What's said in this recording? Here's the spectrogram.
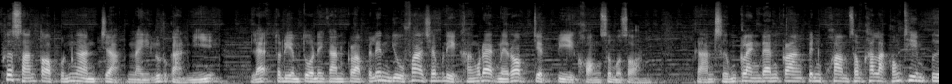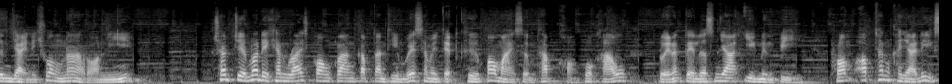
เพื่อสานต่อผลงานจากในฤดูกาลนี้ และเตรียมตัวในการกลับไปเล่นยูฟ่าแชมเปี้ยนลีกครั้งแรกในรอบ 7 ปีของสโมสร การเสริมแกร่งแดนกลางเป็นความสำคัญหลักของทีมปืนใหญ่ในช่วงหน้าร้อนนี้ชัดเจนว่าเดแคนไรส์กองกลางกับตันทีมเวสต์แฮมิเต็ดคือเป้าหมายเสริมทัพของพวกเขา โดยนักเตะเหลือสัญญาอีก 1 ปี พร้อมออปชั่นขยายได้อีก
